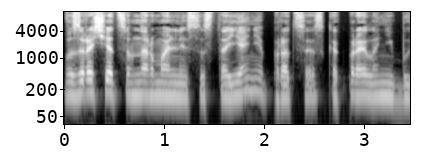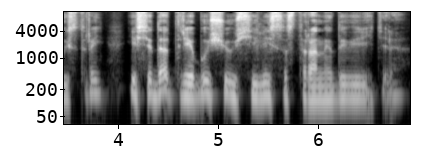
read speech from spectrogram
Возвращаться в нормальное состояние – процесс, как правило, не быстрый и всегда требующий усилий со стороны доверителя.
